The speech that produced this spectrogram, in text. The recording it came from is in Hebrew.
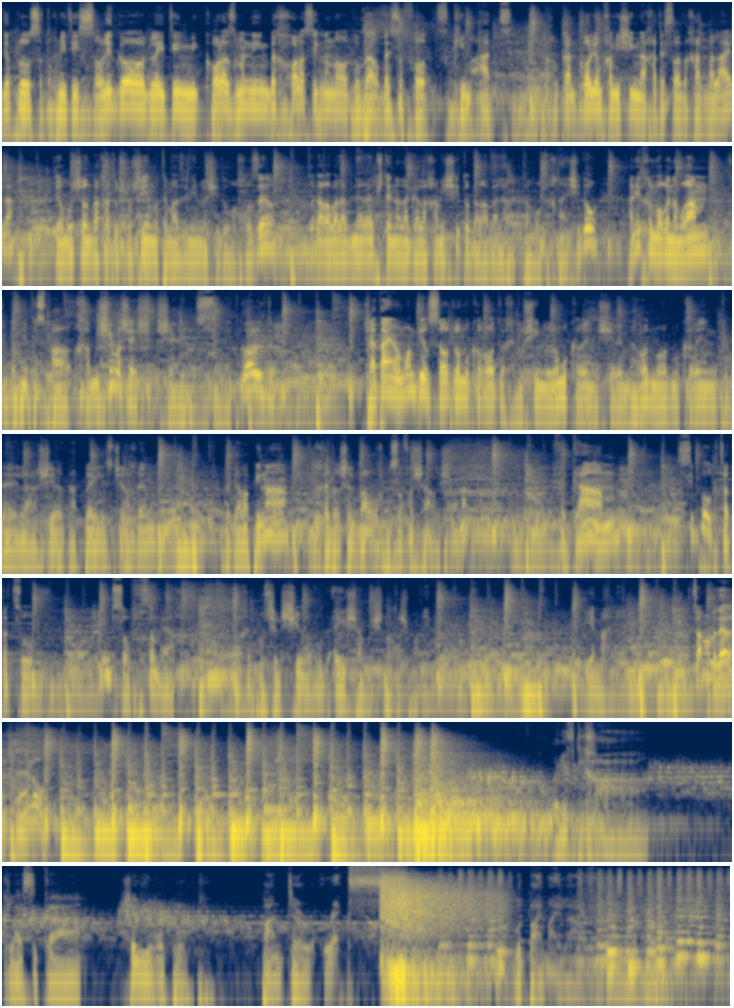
רדיו פלוס, התוכנית היא סוליד גולד, לעיתים מכל הזמנים, בכל הסגנונות ובהרבה שפות, כמעט. אנחנו כאן כל יום חמישי מ-11 עד 1 בלילה, יום ראשון ב-1.30 אתם מאזינים לשידור החוזר. תודה רבה לאבנר אפשטיין על הגל החמישי, תודה רבה לאריק תלמור טכנאי השידור. אני איתכם אורן עמרם, עם תוכנית מספר 56 של סוליד גולד. שעתיים המון גרסאות לא מוכרות וחידושים לא מוכרים ושירים מאוד מאוד מוכרים כדי להעשיר את הפלייליסט שלכם. וגם הפינה, חדר של ברוך בסוף השעה הראשונה. וגם סיפור קצת עצוב, עם סוף שמח, על חיפוש של שיר אבוד אי שם בשנות ה-80. יהיה מעניין. יצאנו לדרך, תהנו. ולפתיחה, קלאסיקה של יורופופ, פנתר רקס. Goodbye, my love.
